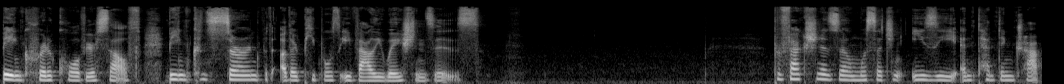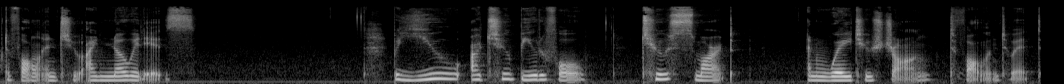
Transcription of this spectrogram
being critical of yourself, being concerned with other people's evaluations is. Perfectionism was such an easy and tempting trap to fall into. I know it is. But you are too beautiful, too smart, and way too strong to fall into it.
